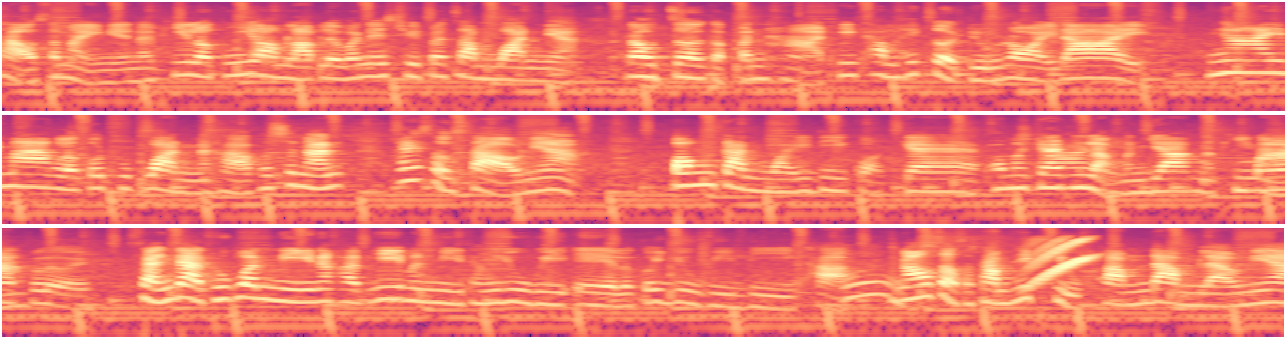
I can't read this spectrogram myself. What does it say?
สาวๆสมัยเนี้ยนะพี่เราต้องยอมรับเลยว่าในชีวิตประจำวันเนี่ยเราเจอกับปัญหาที่ทำให้เกิดริ้วรอยได้ ง่ายมากแล้วก็ทุกวันนะคะ เพราะฉะนั้นให้สาวๆเนี่ย ป้องกันไว้ดีกว่าแก้ เพราะมาแก้ทีหลังมันยากนะพี่นะมากเลย แสงแดดทุกวันนี้นะคะพี่มันมีทั้ง UVA แล้วก็ UVB ค่ะอืมนอกจากจะทำให้ผิวคล้ำดำแล้วเนี่ย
